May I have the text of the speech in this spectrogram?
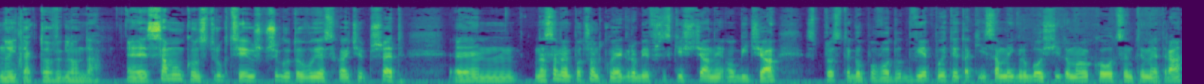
No i tak to wygląda. E, samą konstrukcję już przygotowuję, słuchajcie, przed. Na samym początku, jak robię wszystkie ściany obicia, z prostego powodu, dwie płyty takiej samej grubości, to ma około centymetra,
